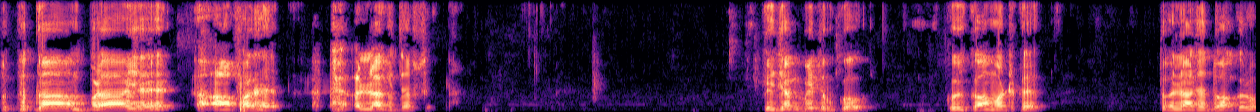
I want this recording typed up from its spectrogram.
تو کتنا بڑا یہ آفر ہے اللہ کی طرف سے کہ جب بھی تم کو کوئی کام اٹکے تو اللہ سے دعا کرو۔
